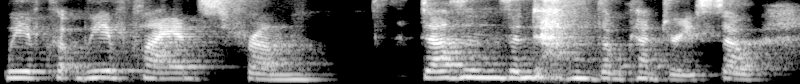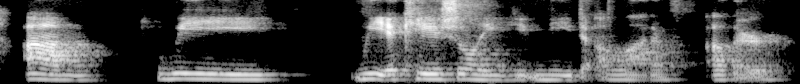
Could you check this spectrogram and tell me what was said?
we have, we have clients from dozens and dozens of countries. So um, we, we occasionally need a lot of other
